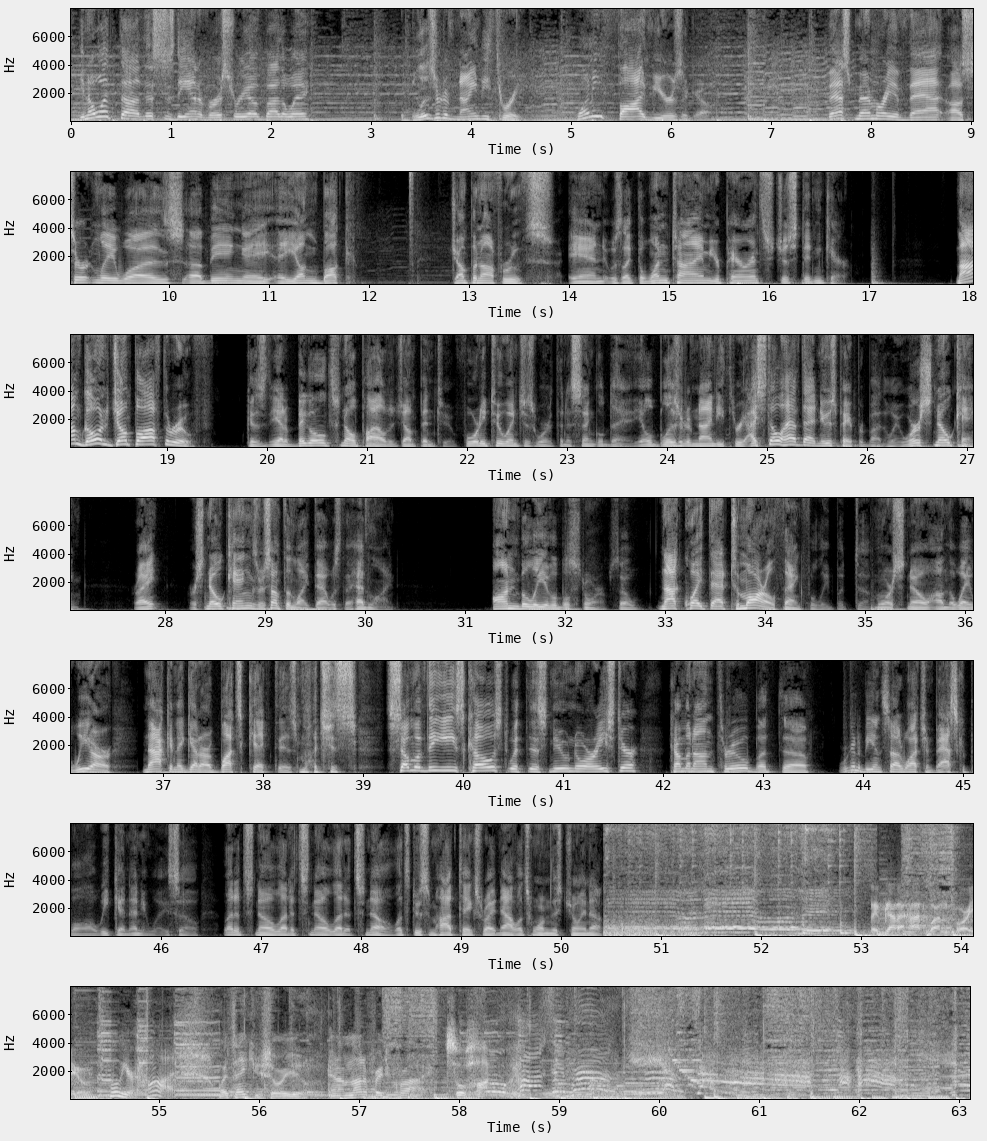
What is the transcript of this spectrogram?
You know what uh, this is the anniversary of, by the way? The blizzard of 93. 25 years ago. Best memory of that uh, certainly was uh, being a, a young buck jumping off roofs. And it was like the one time your parents just didn't care. Mom, going to jump off the roof because he had a big old snow pile to jump into, 42 inches worth in a single day. The old blizzard of 93. I still have that newspaper, by the way. We're Snow King, right? Or Snow Kings or something like that was the headline. Unbelievable storm. So, not quite that tomorrow, thankfully, but uh, more snow on the way. We are not going to get our butts kicked as much as some of the East Coast with this new nor'easter coming on through, but uh, we're going to be inside watching basketball all weekend anyway. So let it snow, let it snow, let it snow. Let's do some hot takes right now. Let's warm this joint up. We've got a hot one for you. Oh, you're hot. Why, thank you. So are you. And I'm not afraid to cry. So hot. So hot it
